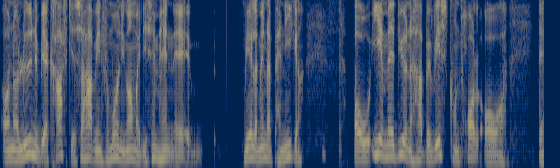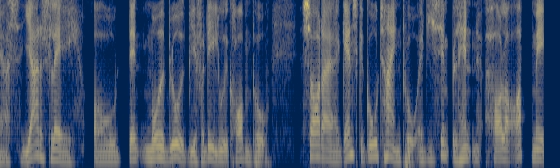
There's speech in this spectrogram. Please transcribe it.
Og når lydene bliver kraftige, så har vi en formodning om, at de simpelthen øh, mere eller mindre panikker. Og i og med, at dyrene har bevidst kontrol over deres hjerteslag og den måde blodet bliver fordelt ud i kroppen på, så er der ganske gode tegn på, at de simpelthen holder op med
